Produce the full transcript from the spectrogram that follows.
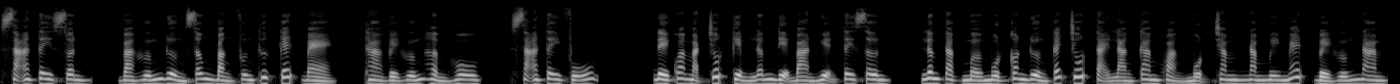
xã Tây Xuân, và hướng đường sông bằng phương thức kết bè, thả về hướng hầm hô, xã Tây Phú. Để qua mặt chốt kiểm lâm địa bàn huyện Tây Sơn, Lâm Tặc mở một con đường cách chốt tại làng Cam khoảng 150 mét về hướng Nam,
